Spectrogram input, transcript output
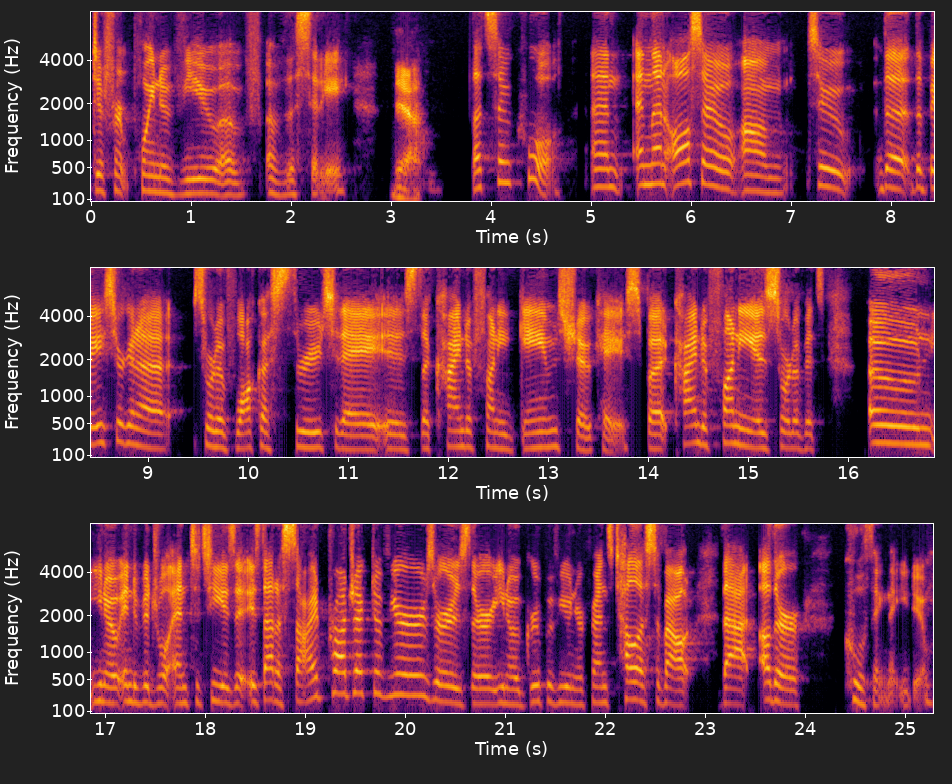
different point of view of of the city. Yeah. That's so cool. And and then also um so the the base you're going to sort of walk us through today is the kind of funny games showcase but kind of funny is sort of its own you know individual entity is it is that a side project of yours or is there you know a group of you and your friends tell us about that other cool thing that you do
